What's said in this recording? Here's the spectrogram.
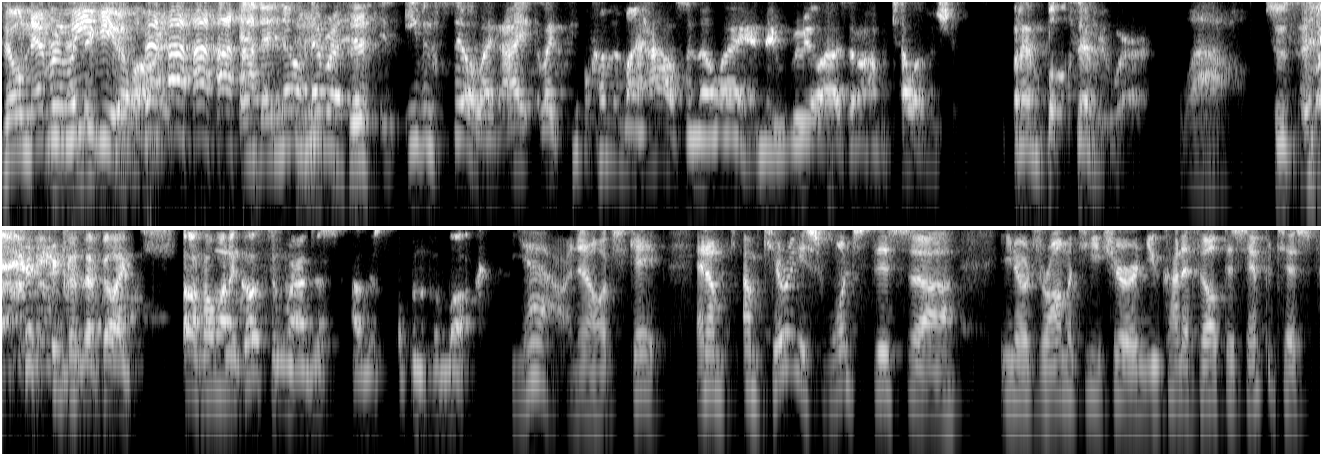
They'll never You know, leave you. And they know never. It's even still like I like people come to my house in LA and they realize I don't have a television, but I have books everywhere. wow. It's- because I feel like, oh, if I want to go somewhere, I'll just I'll just open up a book. Yeah, and then I'll escape. And I'm I'm curious. Once this, uh, you know, drama teacher, and you kind of felt this impetus.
